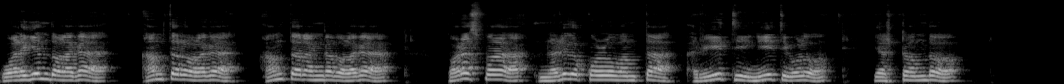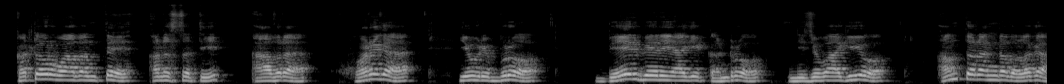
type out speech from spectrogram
ಒಳಗಿಂದೊಳಗೆ, ಅಂತರೊಳಗೆ, ಅಂತರಂಗದೊಳಗೆ ಪರಸ್ಪರ ನಡೆದುಕೊಳ್ಳುವಂಥ ರೀತಿ ನೀತಿಗಳು ಎಷ್ಟೊಂದು ಕಠೋರವಾದಂತೆ ಅನಿಸ್ತತಿ. ಆದ್ರೆ ಹೊರಗೆ ಇವರಿಬ್ಬರು ಬೇರೆ ಬೇರೆಯಾಗಿ ಕಂಡರೂ ನಿಜವಾಗಿಯೂ ಅಂತರಂಗದೊಳಗೆ,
